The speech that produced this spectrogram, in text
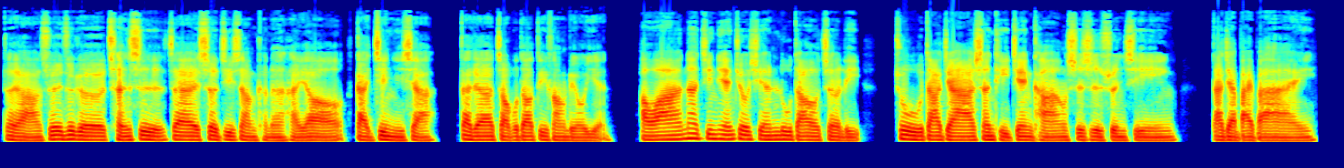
对啊，所以这个城市在设计上可能还要改进一下，大家找不到地方留言。好啊，那今天就先录到这里，祝大家身体健康，事事顺心，大家拜拜。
